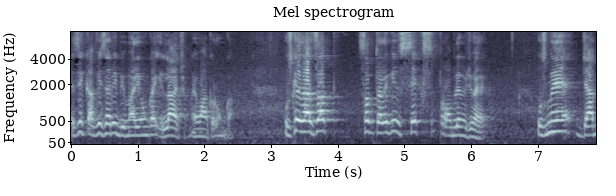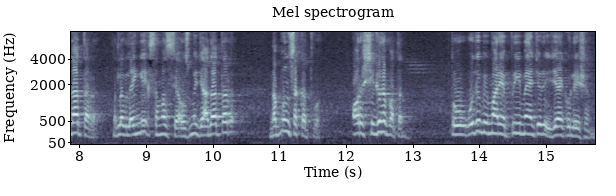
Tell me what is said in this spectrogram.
ऐसी काफ़ी सारी बीमारियों का इलाज मैं वहाँ करूँगा। उसके साथ साथ सब तरह की सेक्स प्रॉब्लम जो है, उसमें ज़्यादातर मतलब लैंगिक समस्या, उसमें ज़्यादातर नपुंसकत्व और शीघ्र पतन तो वो जो बीमारी है प्री मैचर इजैकुलेशन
